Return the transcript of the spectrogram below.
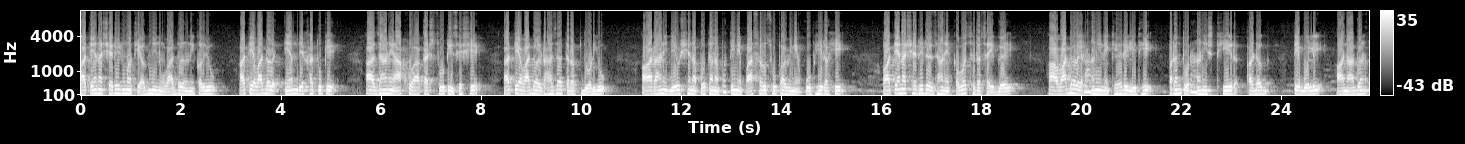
આ તેના શરીરમાંથી અગ્નિનું વાદળ નીકળ્યું. આ તે વાદળ એમ દેખાતું કે આ જાણે આખું આકાશ તૂટી જશે. આ તે વાદળ રાજા તરફ દોડ્યું. આ રાણી દેવસેના પોતાના પતિને પાછળ છુપાવીને ઊભી રહી. આ તેના શરીરે જાણે કવચ રચાઈ ગઈ. આ વાદળે રાણીને ઘેરી લીધી, પરંતુ રાણી સ્થિર, અડગ. તે બોલી, આ નાગણ,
